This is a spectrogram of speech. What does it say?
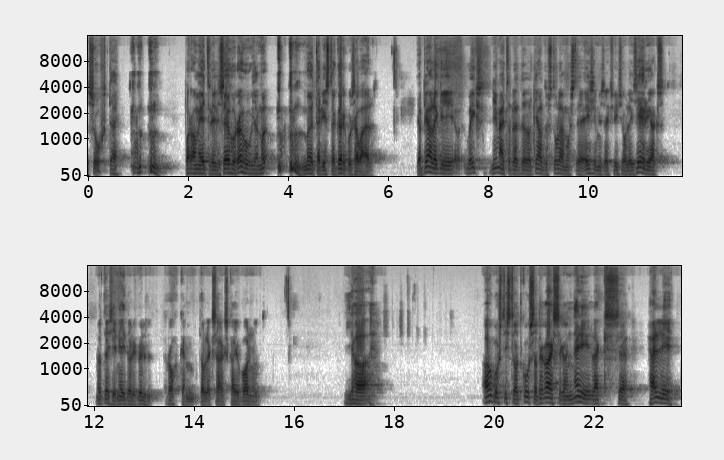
suhte parameetrilise õhurõhu ja mõõteriista kõrguse vahel. ja pealegi võiks nimetada teda teadustulemuste esimeseks visualiseerijaks, no tõsi, neid oli küll rohkem tolleks ajaks ka juba olnud. Ja augustis tuhat kuussada kaheksakümmend neli läks Halli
